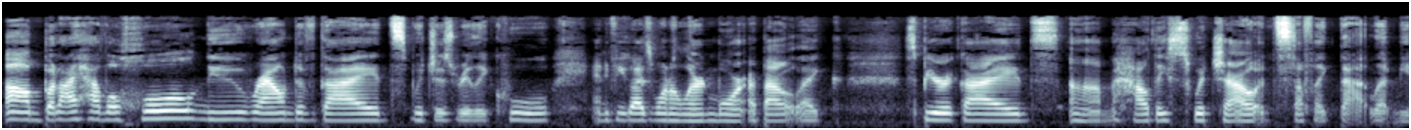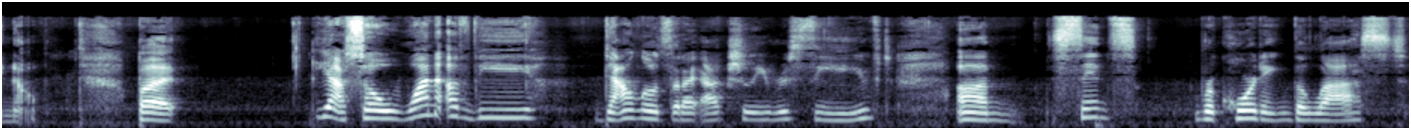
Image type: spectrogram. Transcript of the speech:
Um, but I have a whole new round of guides, which is really cool. And if you guys want to learn more about like spirit guides, um, how they switch out and stuff like that, let me know. But yeah, so one of the downloads that I actually received um, since recording the last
